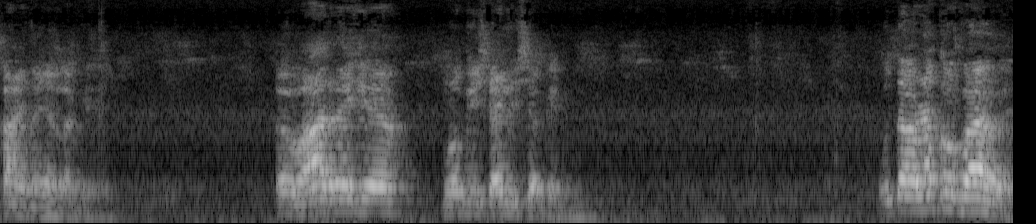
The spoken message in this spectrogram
ખાય ને લાગે. હવે વાર રહે મોગી ચાલી શકે નહીં ઉતાવળ રાખો ભાઈ હવે.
